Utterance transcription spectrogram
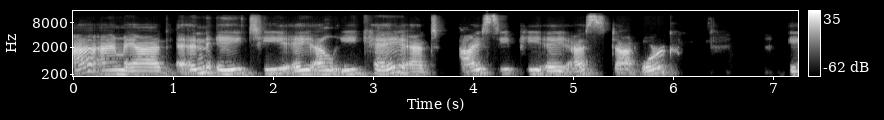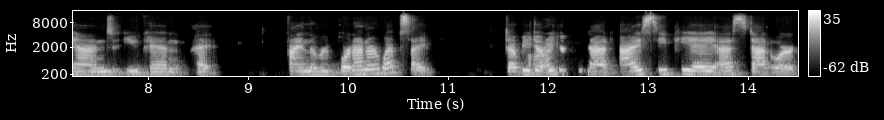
I, I'm at N A T A L E K at icpas.org. And you can uh, find the report on our website, www.icpas.org.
